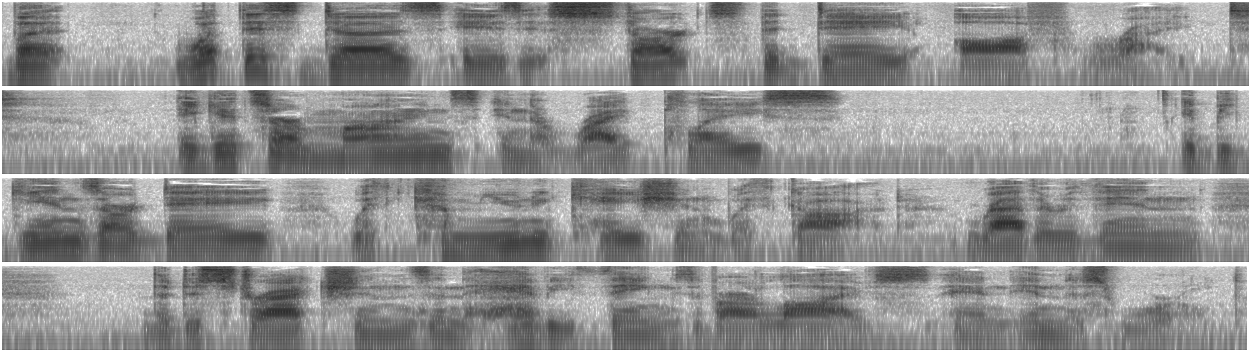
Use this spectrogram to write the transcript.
But what this does is it starts the day off right. It gets our minds in the right place. It begins our day with communication with God rather than the distractions and the heavy things of our lives and in this world.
